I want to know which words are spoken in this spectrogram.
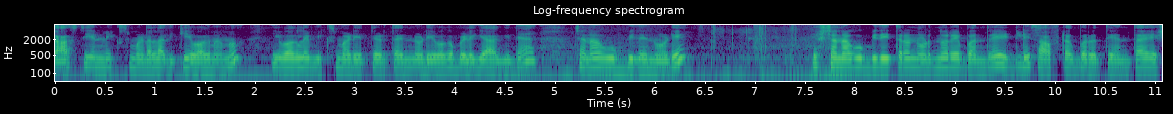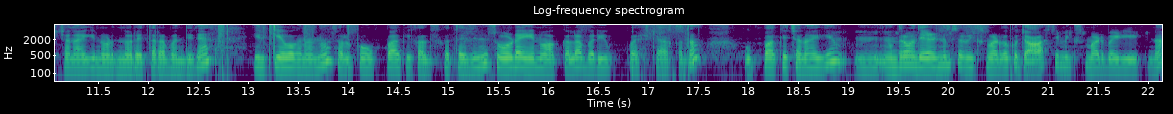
ಜಾಸ್ತಿ ಏನು ಮಿಕ್ಸ್ ಮಾಡಲ್ಲ, ಅದಕ್ಕೆ ಇವಾಗ ನಾನು ಇವಾಗಲೇ ಮಿಕ್ಸ್ ಮಾಡಿ ಎತ್ತಿಡ್ತಾ ಇದ್ದೀನಿ ನೋಡಿ. ಇವಾಗ ಬೆಳಗ್ಗೆ ಆಗಿದೆ, ಚೆನ್ನಾಗಿ ಉಬ್ಬಿದೆ ನೋಡಿ. ಎಷ್ಟು ಚೆನ್ನಾಗಿ ಉಬ್ಬಿದೆ ಈ ಥರ ನೊಡ್ನೊರೆ ಬಂದರೆ ಇಡ್ಲಿ ಸಾಫ್ಟಾಗಿ ಬರುತ್ತೆ ಅಂತ ಎಷ್ಟು ಚೆನ್ನಾಗಿ ನೊಡ್ನೊರೆ ಥರ ಬಂದಿದೆ. ಇದಕ್ಕೆ ಇವಾಗ ನಾನು ಸ್ವಲ್ಪ ಉಪ್ಪು ಹಾಕಿ ಕಲಿಸ್ಕೊತಾ ಇದ್ದೀನಿ. ಸೋಡಾ ಏನು ಹಾಕಲ್ಲ, ಬರೀ ಉಪ್ಪು ಅಷ್ಟೇ ಹಾಕೋದು. ಉಪ್ಪು ಹಾಕಿ ಚೆನ್ನಾಗಿ ಅಂದರೆ ಒಂದು ಎರಡು ನಿಮಿಷ ಮಿಕ್ಸ್ ಮಾಡಬೇಕು. ಜಾಸ್ತಿ ಮಿಕ್ಸ್ ಮಾಡಬೇಡಿ ಹಿಟ್ಟನ್ನ.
